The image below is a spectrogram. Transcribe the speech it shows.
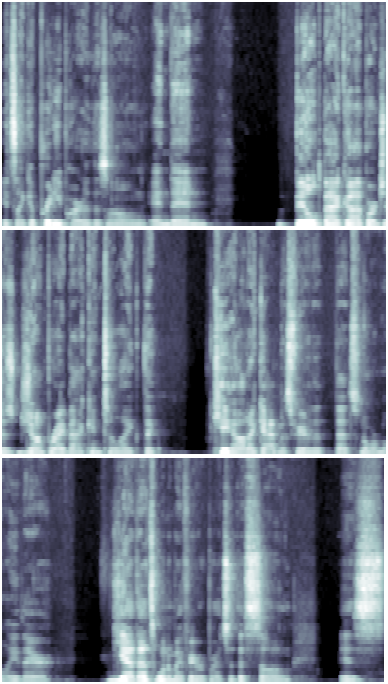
it's like a pretty part of the song and then build back up or just jump right back into like the chaotic atmosphere that that's normally there. Yeah, that's one of my favorite parts of this song is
